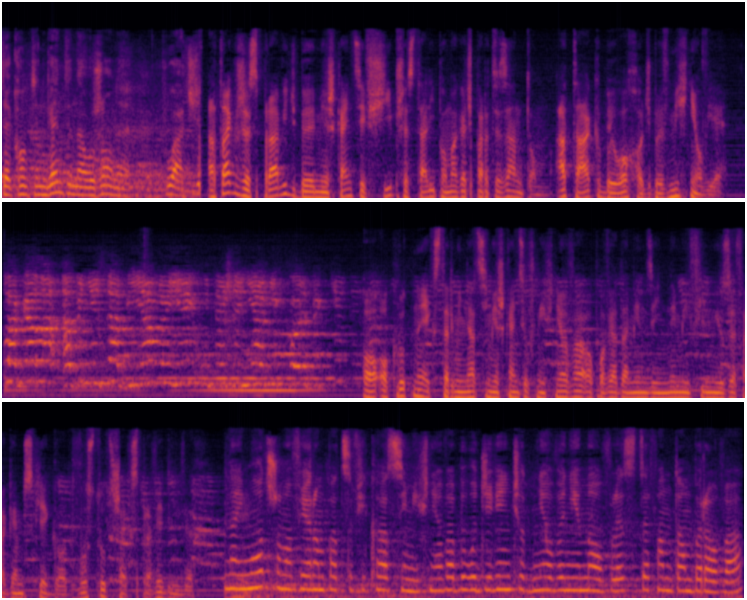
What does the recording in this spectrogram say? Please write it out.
te kontyngenty nałożone płacić, A także sprawić, by mieszkańcy wsi przestali pomagać partyzantom. A tak było choćby w Michniowie. Błagała, aby nie zabijano jej uderzeniami kolby, kiedy... O okrutnej eksterminacji mieszkańców Michniowa opowiada m.in. film Józefa Gębskiego 203 Sprawiedliwych. Najmłodszą ofiarą pacyfikacji Michniowa było dziewięciodniowe niemowlę Stefan Dąbrowa,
